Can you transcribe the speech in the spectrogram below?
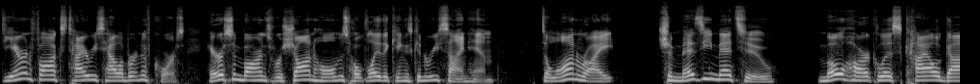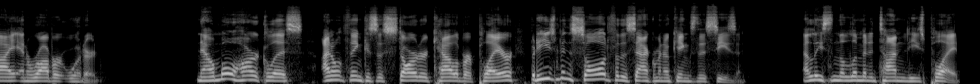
De'Aaron Fox, Tyrese Halliburton, of course, Harrison Barnes, Richaun Holmes, hopefully the Kings can re-sign him, Delon Wright, Chimezie Metu, Mo Harkless, Kyle Guy, and Robert Woodard. Now, Mo Harkless, I don't think is a starter caliber player, but he's been solid for the Sacramento Kings this season, at least in the limited time that he's played.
